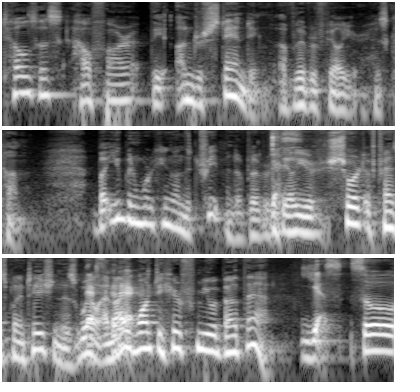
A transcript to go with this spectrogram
tells us how far the understanding of liver failure has come. But you've been working on the treatment of liver Yes. failure short of transplantation as well, That's and correct. I want to hear from you about that. Yes, so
